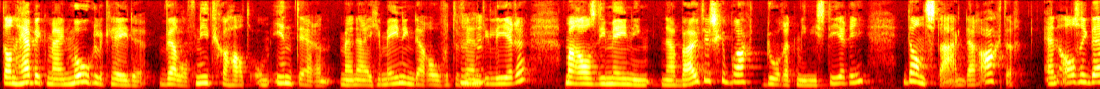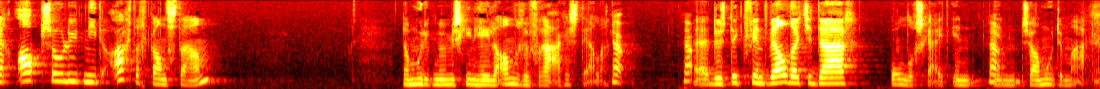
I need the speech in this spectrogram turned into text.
dan heb ik mijn mogelijkheden wel of niet gehad om intern mijn eigen mening daarover te Mhm. ventileren. Maar als die mening naar buiten is gebracht door het ministerie, dan sta ik daarachter. En als ik daar absoluut niet achter kan staan, dan moet ik me misschien hele andere vragen stellen. Ja. Ja. Eh, dus ik vind wel dat je daar onderscheid in, Ja. in zou moeten maken.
